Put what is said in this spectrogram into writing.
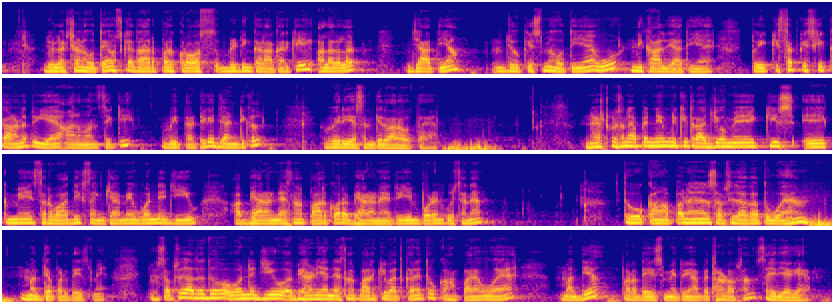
जो लक्षण होते हैं, उसके आधार पर क्रॉस ब्रीडिंग करा करके अलग अलग जातियाँ जो किस्में होती हैं, वो निकाल जाती हैं। तो ये सब किसके कारण है? तो ये है आनुवंशिक की विविधता ठीक है? जेनेटिकल वेरिएशन के द्वारा होता है। नेक्स्ट क्वेश्चन है पे निम्नलिखित राज्यों में किस एक में सर्वाधिक संख्या में वन्य जीव अभ्यारण्य, नेशनल पार्क और अभ्यारण्य है? तो ये इंपॉर्टेंट क्वेश्चन है। तो कहाँ पर है सबसे ज़्यादा? तो वह है मध्य प्रदेश में। जो सबसे ज़्यादा तो वन्य जीव अभ्यारण्य या नेशनल पार्क की बात करें तो कहाँ पर है? वो है मध्य प्रदेश में। तो यहाँ पे थर्ड ऑप्शन सही दिया गया है।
